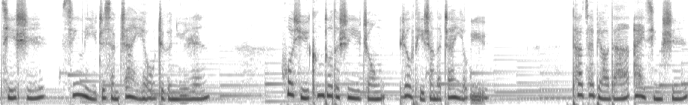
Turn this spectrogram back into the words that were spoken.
其实。心里只想占有这个女人，或许更多的是一种肉体上的占有欲。他在表达爱情时，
